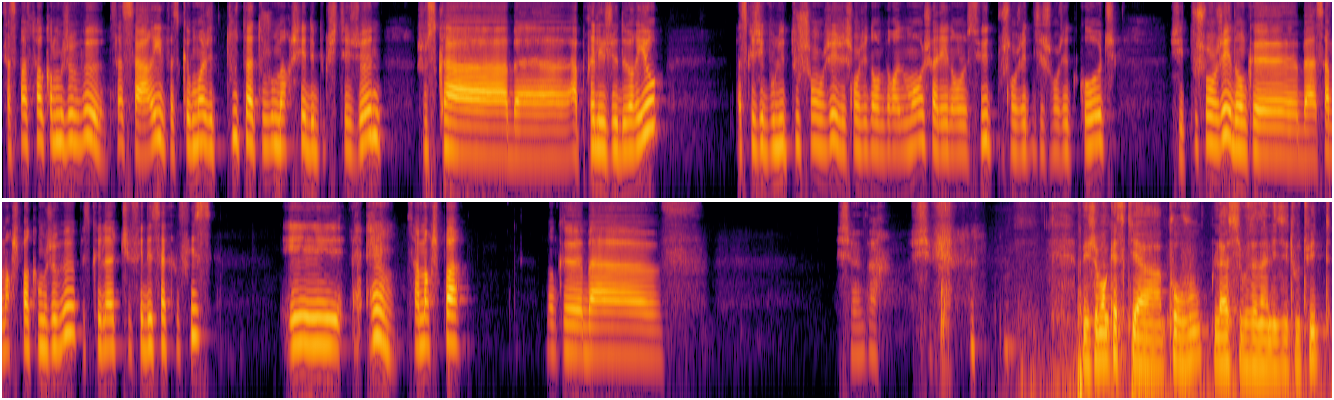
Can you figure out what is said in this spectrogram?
Ça se passe pas comme je veux. Ça, ça arrive parce que moi, j'ai tout a toujours marché depuis que j'étais jeune, jusqu'à bah, après les Jeux de Rio. Parce que j'ai voulu tout changer. J'ai changé d'environnement. Je suis allée dans le sud pour changer. J'ai changé de coach. J'ai tout changé. Donc, euh, bah, ça marche pas comme je veux parce que là, tu fais des sacrifices et ça marche pas. Donc, euh, bah, je sais même pas. Mais justement, qu'est-ce qu'il y a pour vous, là, si vous analysez tout de suite?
